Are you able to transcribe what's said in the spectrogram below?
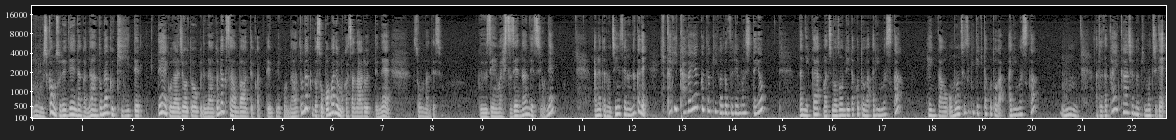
うん、しかもそれでなんかなんとなく聞いてでこのラジオトークでなんとなく3番ってかっていうふうにこのなんとなくがそこまでも重なるってねそうなんですよ。偶然は必然なんですよね。あなたの人生の中で光り輝く時が訪れましたよ。何か待ち望んでいたことはありますか？変化を思い続けてきたことがありますか？うん。温かい感謝の気持ちで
